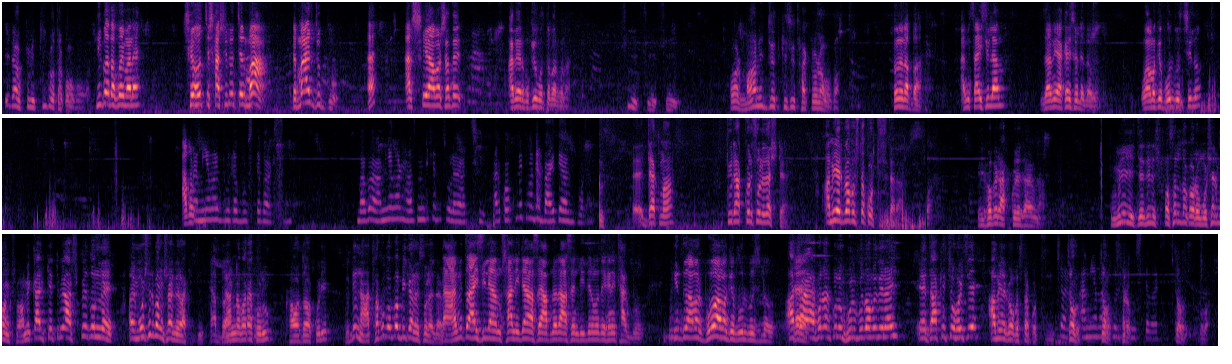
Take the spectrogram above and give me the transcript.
এটা তুমি কি কথা কও বাবা? কি কথা কই মানে? সে হচ্ছে শাশুড়ি হচ্ছে মা। এটা মায়ের যোগ্য। হ্যাঁ? আর সে আমার সাথে আমি আর মুখে বলতে পারব না। সি সি সি আমার মান ইজ্জত কিছু থাকল না বাবা। শোনেন আব্বা আমি চাইছিলাম যে আমি একাই চলে যাব। ও আমাকে ভুল বুঝছিল। আবার আমি আমার ভুলটা বুঝতে পারছি। বাবা আমি আমার হাজবেন্ডের সাথে চলে যাচ্ছি আর কখনোই তোমাদের বাড়িতে আসব না। দেখ মা তুই রাগ করে চলে যাস না। আমি এর ব্যবস্থা করতেছি তারা এইভাবে রাগ করে যাও না। তুমি যে জিনিস পছন্দ করো মোষের মাংস আমি কালকে তুমি আসবে জন্যে আমি মোষের মাংস এনে রাখছি। রান্না বাড়া করুক খাওয়া দাওয়া করি যদি না থাকো বাবা বিকালে চলে যাবে। না আমি তো আইছিলাম শালিটা আছে আপনারা আছেন দিদের মধ্যে এখানে থাকব। কিন্তু আমার বউ আমাকে ভুল বুঝলো। আচ্ছা হ্যাঁ। এখন আর কোনো ভুল বোঝাবুঝি নাই? এ যা কিছু হয়েছে আমি এর ব্যবস্থা করতেছি। চলো চলো চলো বাবা চলো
